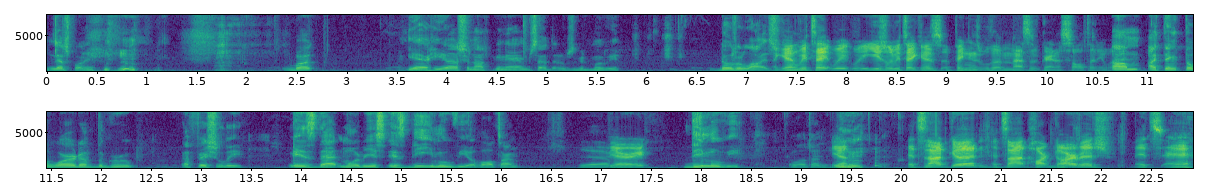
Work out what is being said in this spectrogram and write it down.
That's funny. But yeah, he uh, should not be named. Said that it was a good movie. Those are lies. Again, we take we, we usually we take his opinions with a massive grain of salt anyway. Um, I think the word of the group officially is that Morbius is the movie of all time. Yeah. Very. The movie of all time. Yeah. it's not good. It's not hot garbage. It's eh.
